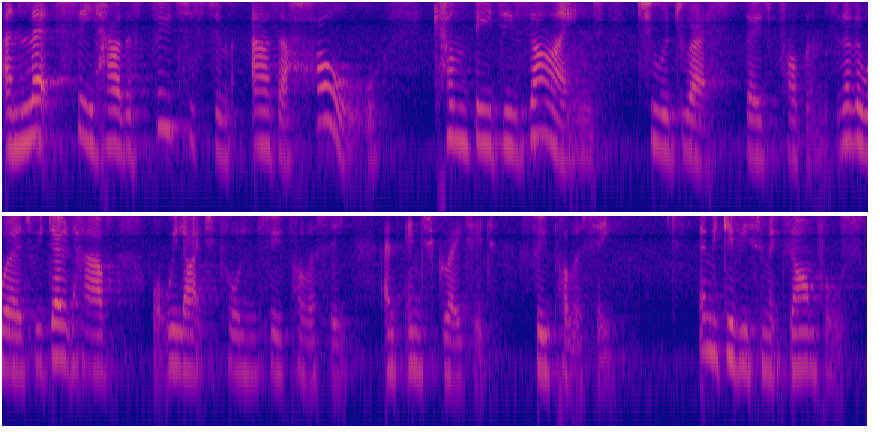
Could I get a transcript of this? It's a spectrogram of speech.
and let's see how the food system as a whole can be designed to address those problems. In other words, we don't have what we like to call in food policy an integrated food policy. Let me give you some examples.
